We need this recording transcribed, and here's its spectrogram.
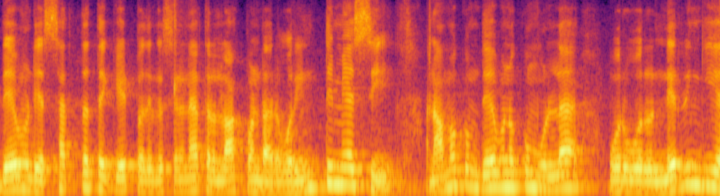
தேவனுடைய சத்தத்தை கேட்பதற்கு சில நேரத்தில் லாக் பண்ணுறாரு ஒரு இன்டிமேசி நமக்கும் தேவனுக்கும் உள்ள ஒரு ஒரு நெருங்கிய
